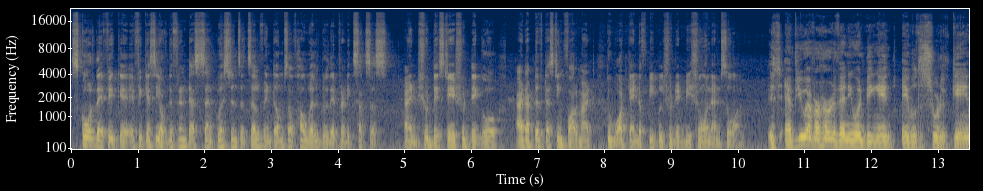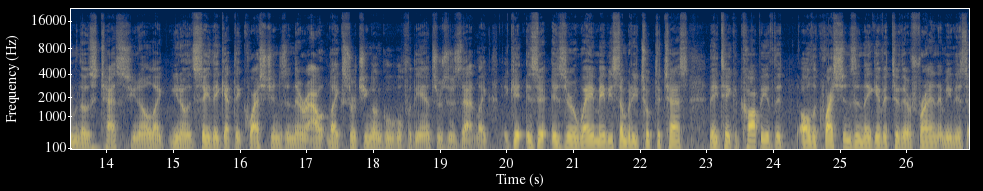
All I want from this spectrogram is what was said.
score the effic- efficacy of different tests and questions itself in terms of how well do they predict success and should they stay, should they go, adaptive testing format to what kind of people should it be shown and so on. Is have you ever heard of anyone being a- able to sort of game those tests? You know, like you know, say they get the questions and they're out like searching on Google for the answers. Is that like is there is there a way maybe somebody took the test, they take a copy of the all the questions and they give it to their friend? I mean, is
